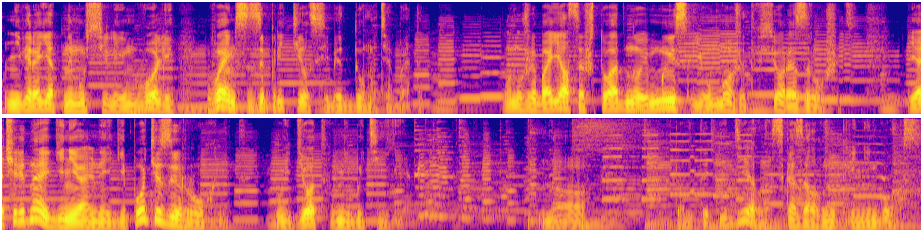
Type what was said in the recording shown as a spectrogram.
Невероятным усилием воли Ваймс запретил себе думать об этом. Он уже боялся, что одной мыслью может все разрушить. И очередная гениальная гипотеза рухнет, уйдет в небытие. Но в том-то и дело, сказал внутренний голос.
